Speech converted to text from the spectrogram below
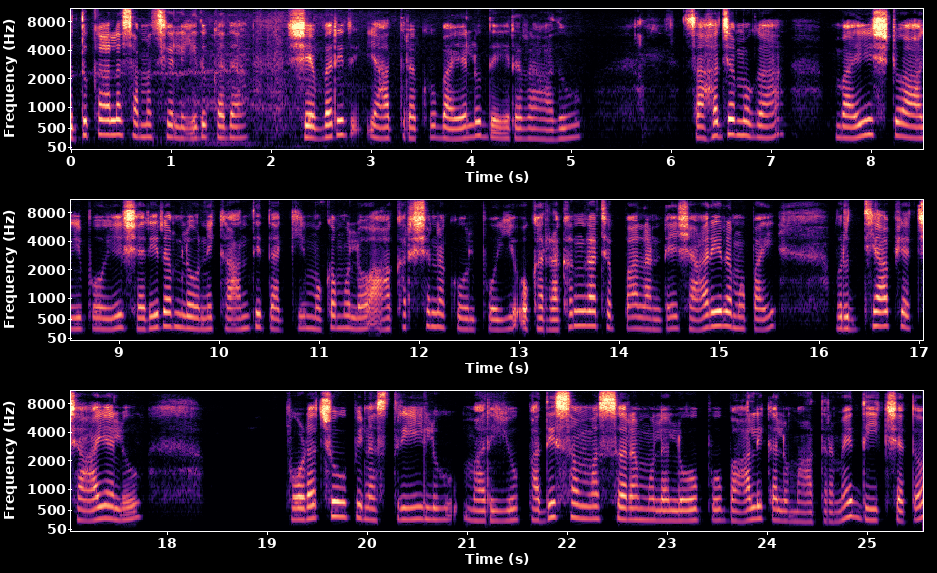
ఋతుకాల సమస్య లేదు కదా? శబరి యాత్రకు బయలుదేరరాదు. సహజముగా బయిష్టు ఆగిపోయి శరీరంలోని కాంతి తగ్గి ముఖములో ఆకర్షణ కోల్పోయి ఒక రకంగా చెప్పాలంటే శారీరముపై వృద్ధాప్య ఛాయలు పొడచూపిన స్త్రీలు మరియు పది సంవత్సరముల లోపు బాలికలు మాత్రమే దీక్షతో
